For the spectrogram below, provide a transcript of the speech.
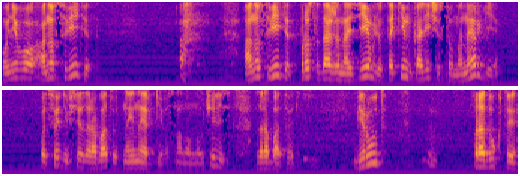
у него, оно светит, оно светит просто даже на землю таким количеством энергии. Вот сегодня все зарабатывают на энергии, в основном научились зарабатывать. Берут продукты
